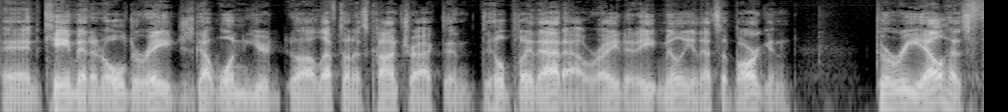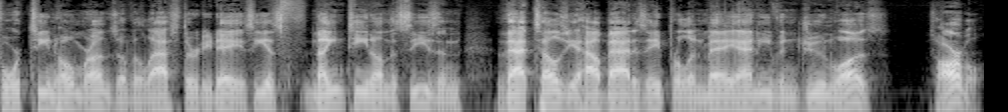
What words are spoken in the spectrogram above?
and came at an older age. He's got one year uh, left on his contract, and he'll play that out, right? At 8 million, that's a bargain. Gurriel has 14 home runs over the last 30 days. He has 19 on the season. That tells you how bad his April and May and even June was. It's horrible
